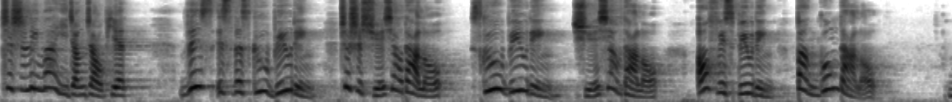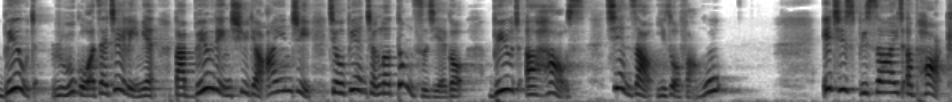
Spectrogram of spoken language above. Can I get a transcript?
这是另外一张照片。This is the school building，这是学校大楼。School building，学校大楼。Office building，办公大楼。Build 如果在这里面把 building 去掉 ing，就变成了动词结构。Build a house，建造一座房屋。It is beside a park，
